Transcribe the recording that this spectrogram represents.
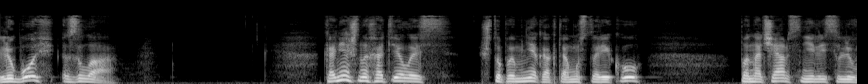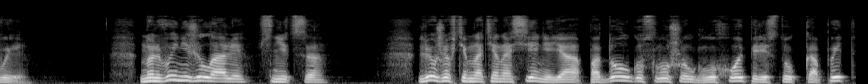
Любовь зла. Конечно, хотелось, чтобы мне, как тому старику, по ночам снились львы. Но львы не желали сниться. Лежа в темноте на сене, я подолгу слушал глухой перестук копыт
